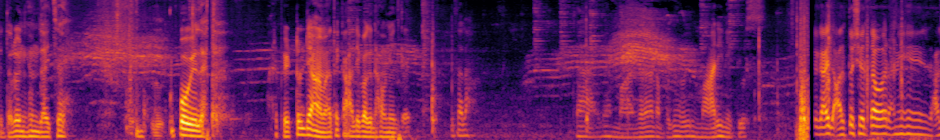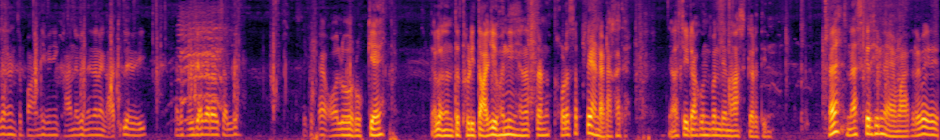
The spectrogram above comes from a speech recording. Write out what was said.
ते दळण घेऊन जायचं आहे पोवेलात अरे पेट्रोल जाम आहे. आता काले बघ धावून येईल ते. चला. मांजराला बघून बघून मारीन एक दिवस. काय आलतो शेतावर आणि झालं त्यांचं पाणी बिणी खाणं बिणं त्यांना घातलं आता पूजा करायला चाललो तर काय ऑल ओव्हर ओके आहे. त्याला नंतर थोडी तागी म्हणी नंतर थोडासा पेंडा टाकत आहे. जास्ती टाकून पण ते नाश करतील. हा? नाश करशील नाही? मात्र बे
